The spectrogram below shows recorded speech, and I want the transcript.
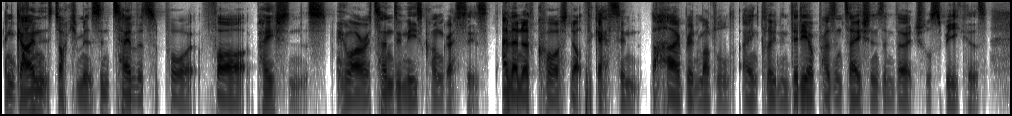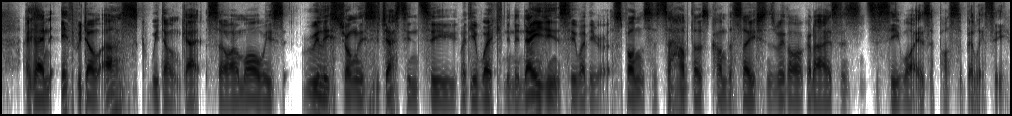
and guidance documents and tailored support for patients who are attending these congresses. And then, of course, not forgetting the hybrid model, including video presentations and virtual speakers. Again, if we don't ask, we don't get. So I'm always really strongly suggesting to whether you're working in an agency, whether you're a sponsor, to have those conversations with organisers and to see what is a possibility.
